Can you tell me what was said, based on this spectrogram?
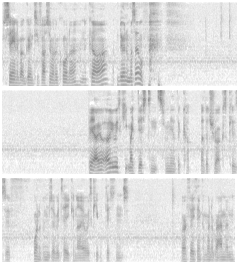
Saying about going too fast around a corner in a car, I'm doing it myself. But yeah, I, I always keep my distance from the other other trucks because if one of them's overtaken, I always keep a distance. Or if they think I'm going to ram them,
